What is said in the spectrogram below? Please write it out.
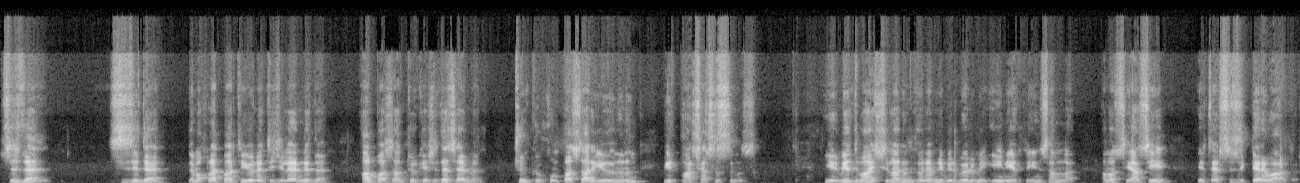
Siz de sizi de Demokrat Parti yöneticilerini de Alparslan Türkeş'i de sevmem. Çünkü kumpaslar yığınının bir parçasısınız. 27 Mayısçıların önemli bir bölümü iyi niyetli insanlar. Ama siyasi yetersizlikleri vardır.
